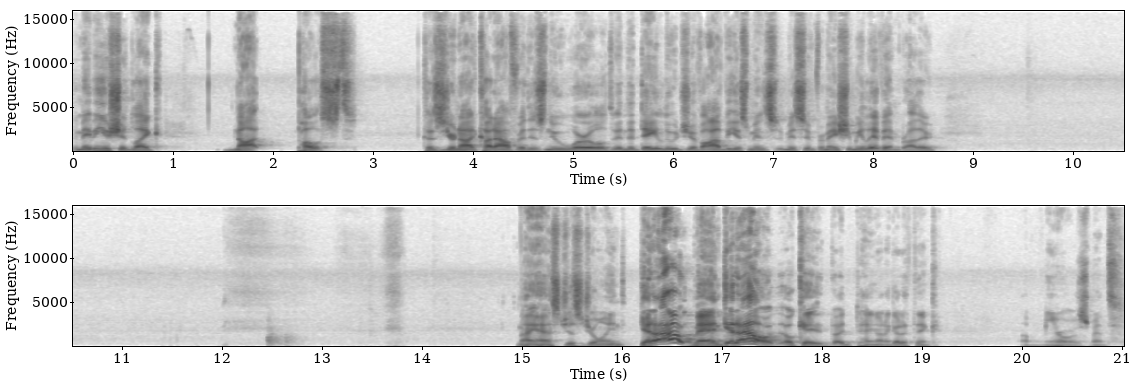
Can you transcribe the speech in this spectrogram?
Maybe you should like not post because you're not cut out for this new world and the deluge of obvious mis- misinformation we live in, brother. My ass just joined. Get out, man, get out. Okay, hang on, I gotta think. Amusement.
